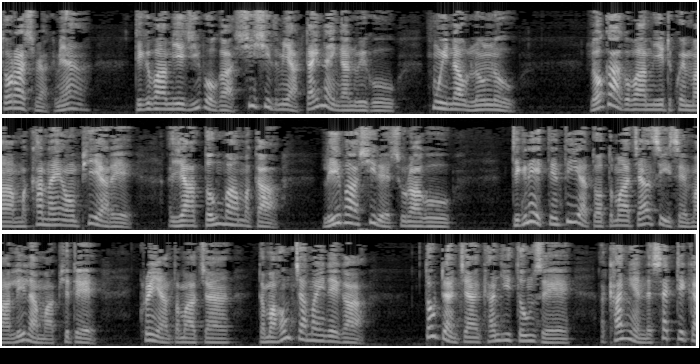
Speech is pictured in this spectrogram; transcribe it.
တော်ရရှိမြခင်ဗျာဒီကဘာမြေကြီးပေါ်ကရှိရှိသမျှတိုင်းနိုင်ငံတွေကိုမှွေနောက်လွန်းလို့လောကကဘာမြေတစ်ခွင်မှာမခံနိုင်အောင်ဖြစ်ရတဲ့အရာ၃ပါးမက၄ပါးရှိတယ်ဆိုတာကိုဒီကနေ့တင်ပြရတော့တမချန်းအစီအစဉ်မှာလေ့လာမှာဖြစ်တဲ့ခရိယန်တမချန်းဓမ္မဟောင်းကျမ်းပိုင်းတွေကတုတ်တန်ကျမ်းအခန်းကြီး30အခန်းငယ်21က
